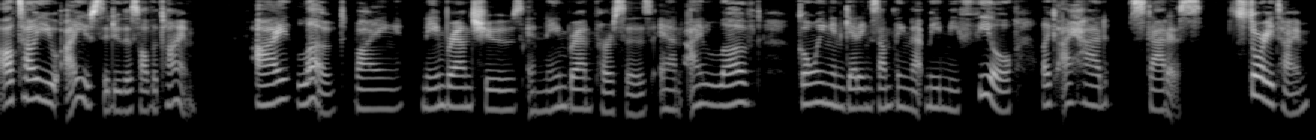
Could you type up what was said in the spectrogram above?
I'll tell you, I used to do this all the time. I loved buying name brand shoes and name brand purses, and I loved going and getting something that made me feel like I had status. Story time.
